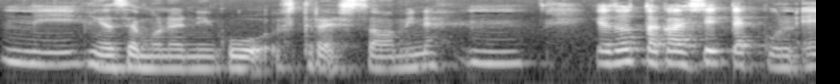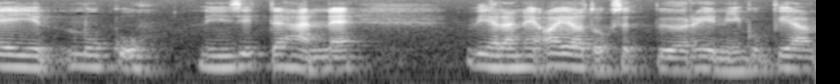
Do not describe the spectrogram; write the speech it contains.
niin. Ja semmoinen niinku stressaaminen. Mm. Ja totta kai sitten kun ei nuku, niin sittenhän ne vielä ne ajatukset pyörii niinku vielä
